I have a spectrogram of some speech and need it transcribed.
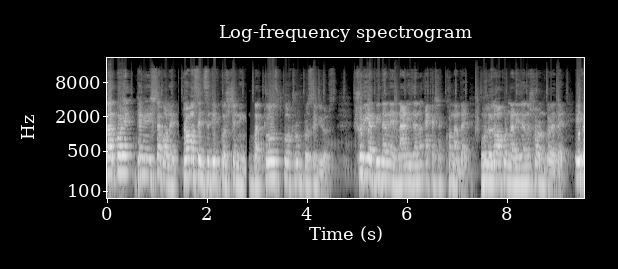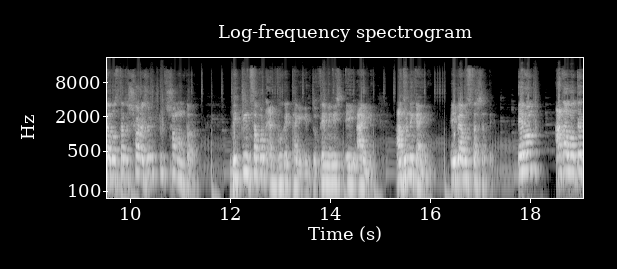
তারপরে ফেমিনিস্টরা বলে ট্রমা সেন্সিটিভ কোশ্চেনিং বা ক্লোজ কোর্টরুম প্রসিডিওর্স শরিয়া বিধানে নারী যেন একা সাক্ষ্য না দেয়, ভুল হলে অপর নারী যেন স্মরণ করে দেয়। এই ব্যবস্থাটা সরাসরি কিন্তু সমান্তরাল। ভিকটিম সাপোর্ট অ্যাডভোকেট থাকে কিন্তু, ফেমিনিস্ট এই আইনে, আধুনিক আইনে, এই ব্যবস্থার সাথে। এবং আদালতের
